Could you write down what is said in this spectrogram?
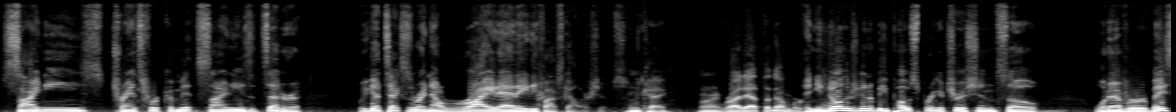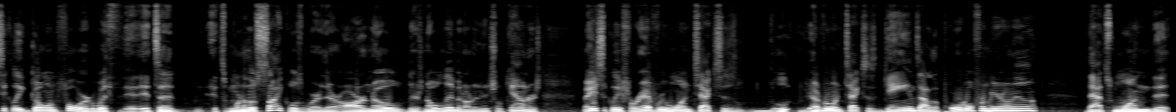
signees, transfer commit signees, etc. We got Texas right now right at 85 scholarships. Okay. All right, right at the number. And you know there's going to be post spring attrition, so whatever basically going forward with it's a it's one of those cycles where there are no there's no limit on initial counters. Basically for everyone Texas everyone Texas gains out of the portal from here on out, that's one that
